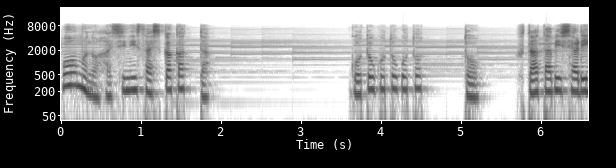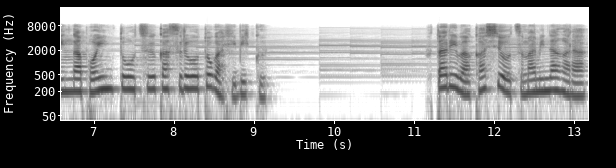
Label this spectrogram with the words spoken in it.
ホームの端に差し掛かった。ごとごとごとっと再び車輪がポイントを通過する音が響く。二人は歌詞をつまみながら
